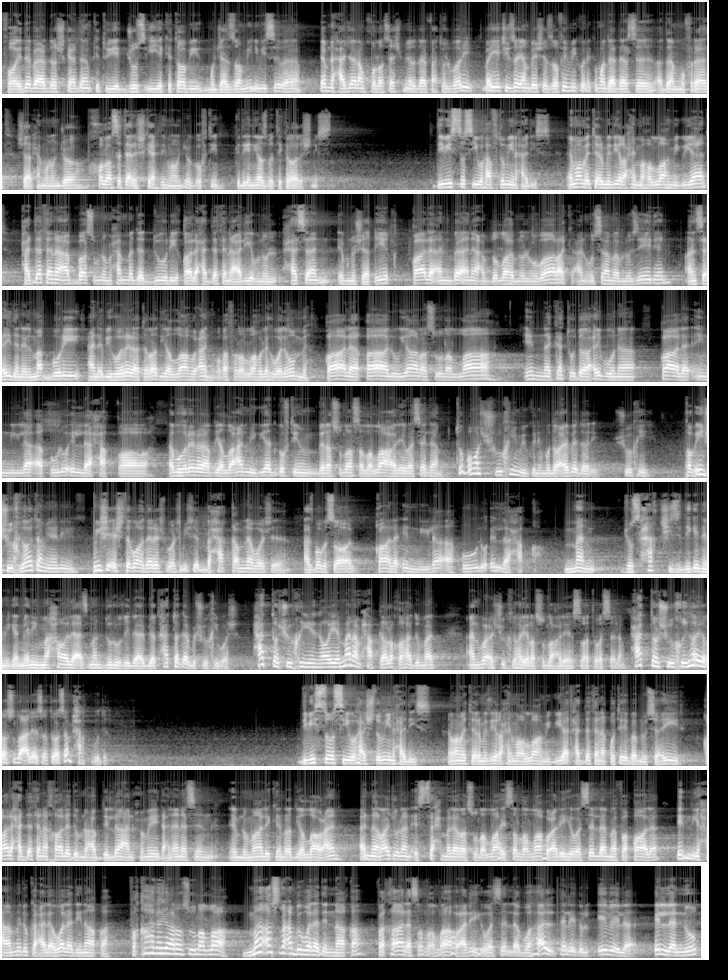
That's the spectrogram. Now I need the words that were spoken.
فایده برداشت کردم که تو یک جزئی یک کتابی مجزا می نویسه و ابن حجر هم خلاصش میاره در فتح الباری و یه چیزایی هم بهش اضافه می‌کنه که ما در درس ادم مفرد شرحمون اونجا خلاصه ترش کردیم و اونجا گفتیم که دیگه نیاز به تکرارش نیست. 237 مین حدیث. امام الترمذي رحمه الله ميقياد حدثنا عباس بن محمد الدوري قال حدثنا علي بن الحسن بن شقيق قال أنبأنا عبد الله بن المبارك عن أسامة بن زيد عن سعيد المقبري عن أبي هريرة رضي الله عنه وغفر الله له ولأمه. قال قالوا يا رسول الله إنك تداعبنا. قال إني لا أقول إلا حقا. ابو هريره رضی الله عنه می‌گوید گفتیم به رسول الله صلی الله علیه و سلم تو با ما شوخی می‌کنی مداعبه داری شوخی خب این شوخیات هم یعنی میشه اشتباه درش باشه. میشه به حقم نباشه. از باب سوال. قال انی لا اقول الا حقا. من جز حق چیزی دیگه نمیگم. یعنی محال از من دروغی در بیاد حتی اگر به شوخی باشه. حتی شوخی های منم حق الله خواهد اومد. انواع شوخی های رسول الله علیه و سلام حتی شوخی های رسول الله علیه و سلام حق بوده. 238 مين حديث امام الترمذي رحمه الله ميقيات حدثنا قتيبة بن سعيد قال حدثنا خالد بن عبد الله عن حميد عن أنس بن مالك رضي الله عنه أن رجلا استحمل رسول الله صلى الله عليه وسلم فقال إني حاملك على ولد ناقة. فقال يا رسول الله ما أصنع بولد الناقة؟ فقال صلى الله عليه وسلم وهل تلد الإبل إلا النوق؟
